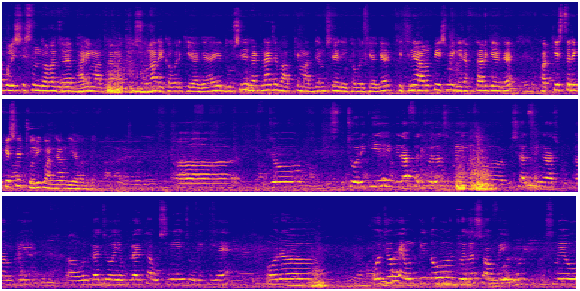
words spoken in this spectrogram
पुलिस स्टेशन द्वारा जो है भारी मात्रा में सोना रिकवर किया गया है। ये दूसरी घटना है जब आपके माध्यम से रिकवर किया गया। कितने आरोपी इसमें गिरफ़्तार किए गए और किस तरीके से चोरी को अंजाम दिया करता जो चोरी की है विरासत ज्वेलर्स में विशाल सिंह राजपूत नाम के उनका जो एम्प्लॉय था, उसने ये चोरी की है। और वो जो है, उनके दो ज्वेलर शॉप है। उसमें वो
